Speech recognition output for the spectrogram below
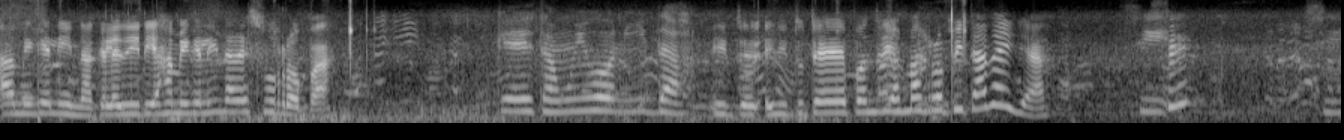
a Miguelina, ¿qué le dirías a Miguelina de su ropa? Que está muy bonita. ¿Y, tú- y tú te pondrías más ropita de ella? Sí. ¿Sí? Sí.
